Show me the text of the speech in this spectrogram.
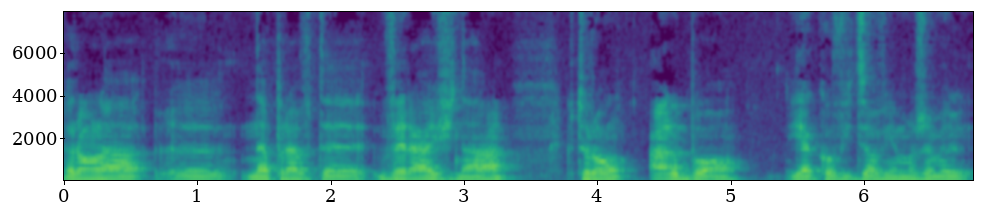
rola y, naprawdę wyraźna, którą albo jako widzowie możemy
